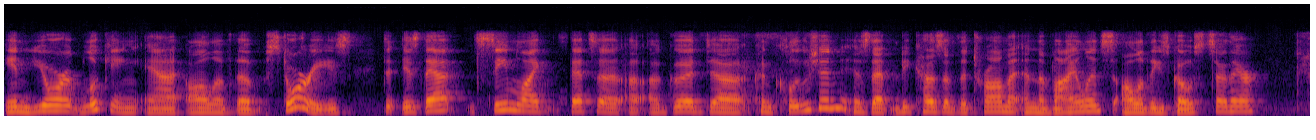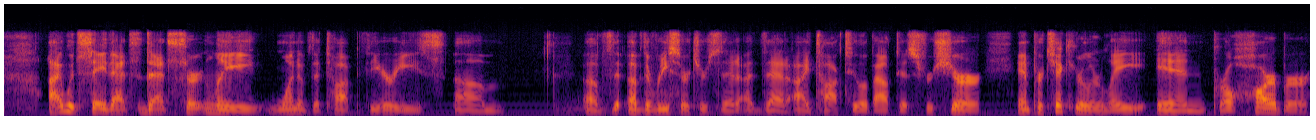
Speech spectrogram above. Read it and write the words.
in your looking at all of the stories, is that seem like that's a, a, good uh, conclusion? Is that because of the trauma and the violence, all of these ghosts are there? I would say that's that's certainly one of the top theories um, of the, of the researchers that that I talked to about this for sure, and particularly in Pearl Harbor.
